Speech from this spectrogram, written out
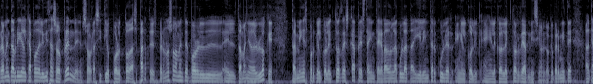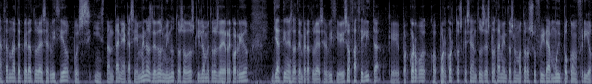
Realmente abrir el capó del Ibiza sorprende, sobra sitio por todas partes, pero no solamente por el, el, tamaño del bloque, también es porque el colector de escape está integrado en la culata y el intercooler en el, en el colector de admisión, lo que permite alcanzar una temperatura de servicio pues instantánea, casi en menos de dos minutos o dos kilómetros de recorrido ya tienes la temperatura de servicio y eso facilita que por, cortos que sean tus desplazamientos el motor sufrirá muy poco en frío,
